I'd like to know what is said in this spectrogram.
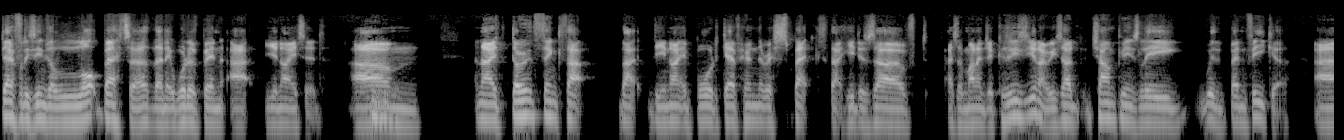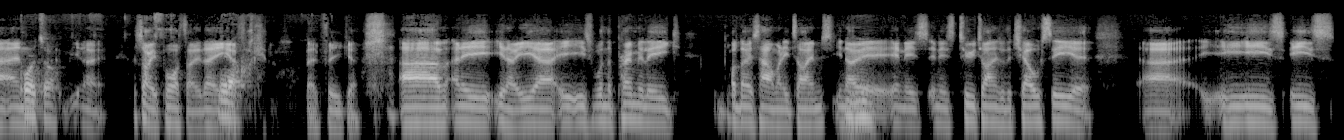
definitely seems a lot better than it would have been at United. Um, mm. And I don't think that that the United board gave him the respect that he deserved as a manager because he's you know he's had Champions League with Benfica uh, and Porto. You know, sorry Porto. There you yeah. go. Benfica, um, and he you know he uh, he's won the Premier League. God knows how many times. You know, mm-hmm. in his in his two times with the Chelsea. Uh, uh, he's he's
